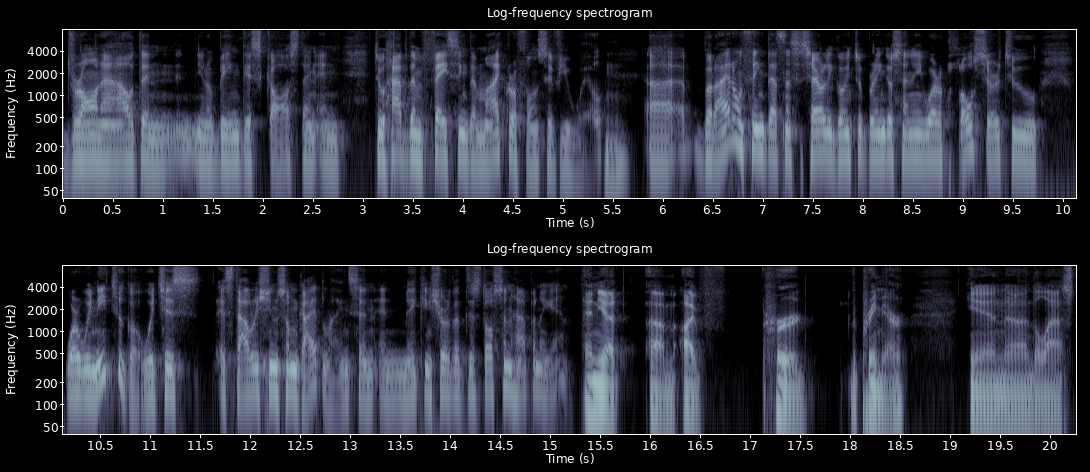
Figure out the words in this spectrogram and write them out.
drawn out and you know being discussed, and, and to have them facing the microphones, if you will. Mm-hmm. Uh, but I don't think that's necessarily going to bring us anywhere closer to where we need to go, which is establishing some guidelines and, and making sure that this doesn't happen again. And yet, um, I've heard the premier in uh, the last,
